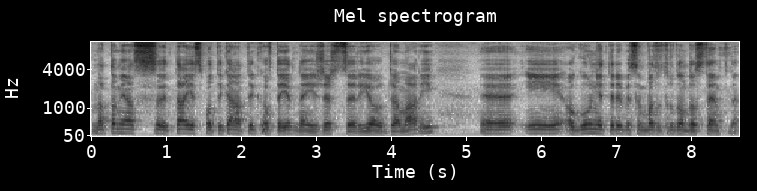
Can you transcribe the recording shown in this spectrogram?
Natomiast e, ta jest spotykana tylko w tej jednej rzeczce Rio Jamari e, i ogólnie te ryby są bardzo trudno dostępne.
